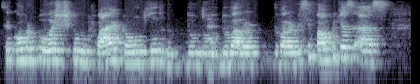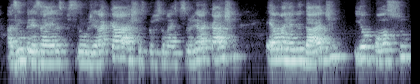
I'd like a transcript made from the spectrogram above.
você compra por hoje acho que um quarto ou um quinto do, do, do- do valor, do valor principal, porque as, as, as empresas aéreas precisam gerar caixa, os profissionais precisam gerar caixa, é uma realidade e eu posso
